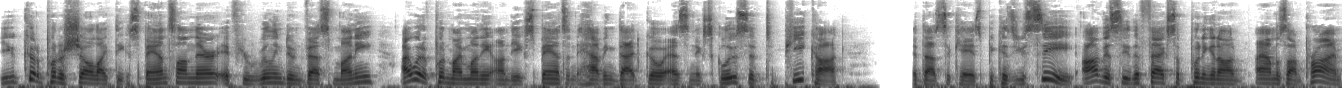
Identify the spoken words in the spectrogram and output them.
You could have put a show like The Expanse on there if you're willing to invest money. I would have put my money on The Expanse and having that go as an exclusive to Peacock if that's the case, because you see, obviously, the effects of putting it on Amazon Prime.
